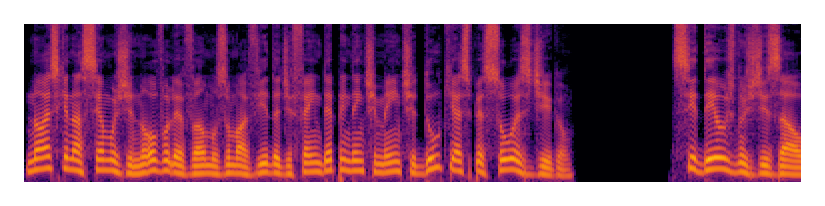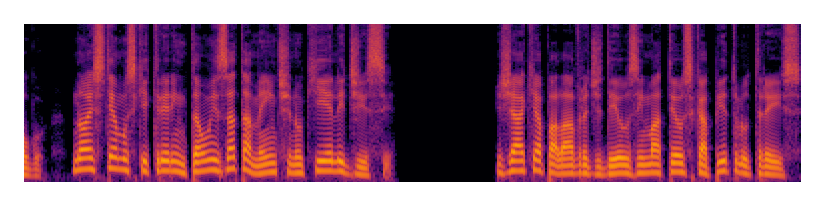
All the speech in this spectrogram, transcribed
nós que nascemos de novo levamos uma vida de fé independentemente do que as pessoas digam. Se Deus nos diz algo, nós temos que crer então exatamente no que ele disse. Já que a palavra de Deus em Mateus capítulo 3,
